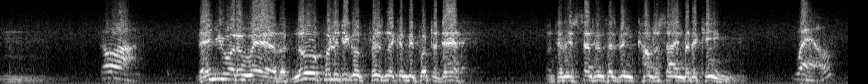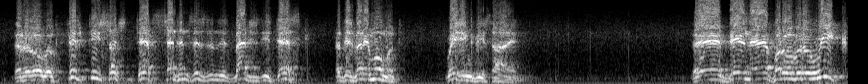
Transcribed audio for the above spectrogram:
Hmm. Go on. Then you are aware that no political prisoner can be put to death until his sentence has been countersigned by the king. Well, There are over 50 such death sentences in His Majesty's desk at this very moment, waiting to be signed. They've been there for over a week.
